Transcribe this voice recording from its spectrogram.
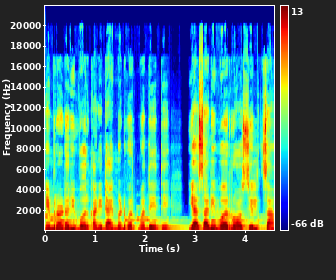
एम्ब्रॉयडरी वर्क आणि डायमंड वर्कमध्ये येते. या साडीवर रॉ सिल्कचा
